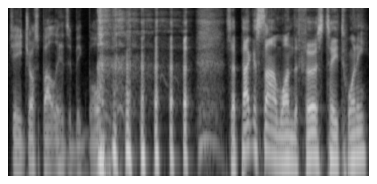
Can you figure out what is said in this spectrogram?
gee, Josh Buttler hits a big ball. So Pakistan won the first T20.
